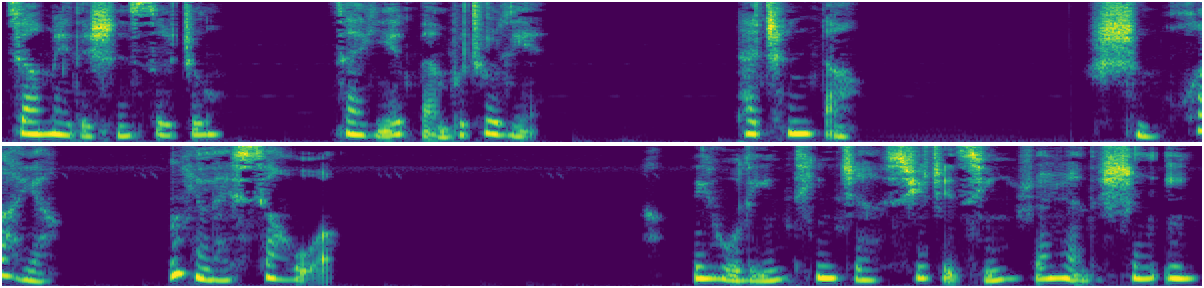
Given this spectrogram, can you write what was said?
娇媚的神色中再也板不住脸。她嗔道：“什么话呀？你来笑我？”李武林听着徐芷晴软软的声音，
